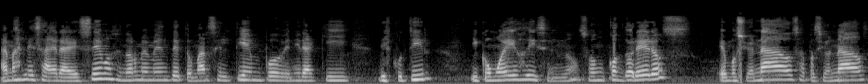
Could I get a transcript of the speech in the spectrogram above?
Además, les agradecemos enormemente tomarse el tiempo de venir aquí, discutir. Y como ellos dicen, ¿no? son condoreros, emocionados, apasionados.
